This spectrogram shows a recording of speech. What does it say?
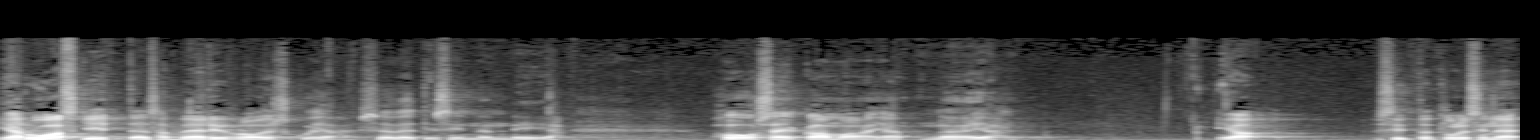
Ja ruoski itteensä veriroisku ja se veti sinne niin. Ja HC-kamaa ja näin. Ja, ja sitten tuli sinne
